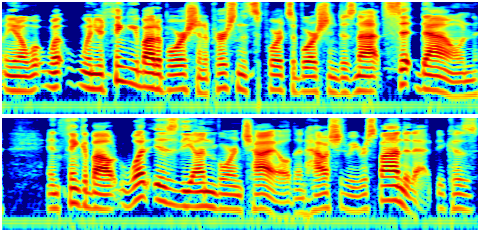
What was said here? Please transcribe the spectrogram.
you know, when you're thinking about abortion, a person that supports abortion does not sit down and think about what is the unborn child and how should we respond to that? Because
